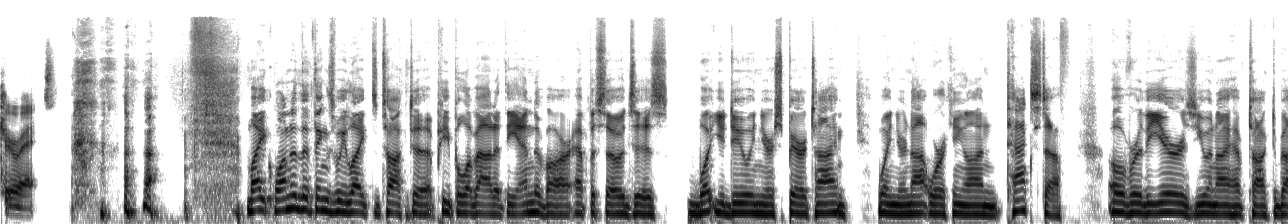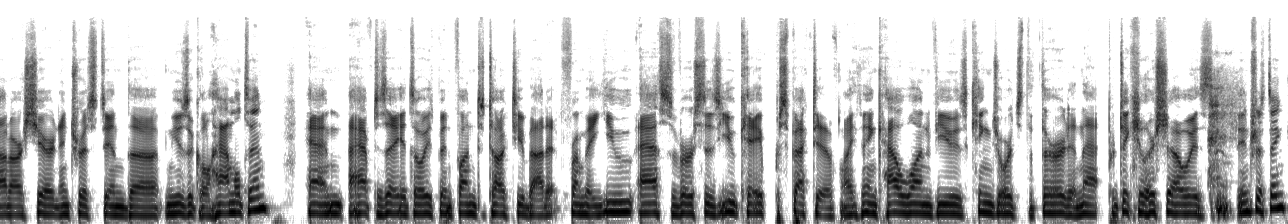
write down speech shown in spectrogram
Correct. Mike, one of the things we like to talk to people about at the end of our episodes is what you do in your spare time when you're not working on tax stuff. Over the years, you and I have talked about our shared interest in the musical Hamilton. And I have to say, it's always been fun to talk to you about it from a US versus UK perspective. I think how one views King George III in that particular show is interesting.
